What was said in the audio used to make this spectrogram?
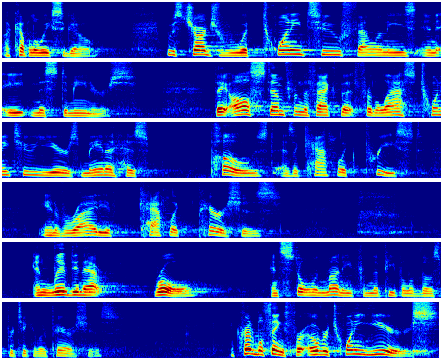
a couple of weeks ago. He was charged with 22 felonies and eight misdemeanors. They all stem from the fact that for the last 22 years, Mena has posed as a Catholic priest in a variety of Catholic parishes and lived in that role and stolen money from the people of those particular parishes. Incredible things. For over 20 years,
